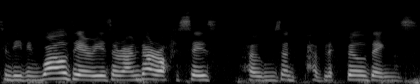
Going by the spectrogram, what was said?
to leaving wild areas around our offices, homes and public buildings.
